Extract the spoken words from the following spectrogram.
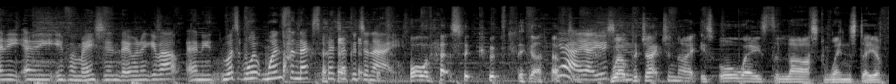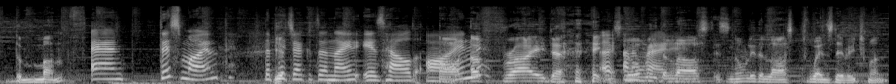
Any any information they want to give out? Any what's wh- when's the next Pechakucha night? Oh, that's a good thing. I have Yeah, to- yeah, you Well, Pechakucha night is always the last Wednesday of the month. And this month, the Yep. Pechakucha night is held on. Uh, on a Friday. it's normally Friday. the last. It's normally the last Wednesday of each month,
